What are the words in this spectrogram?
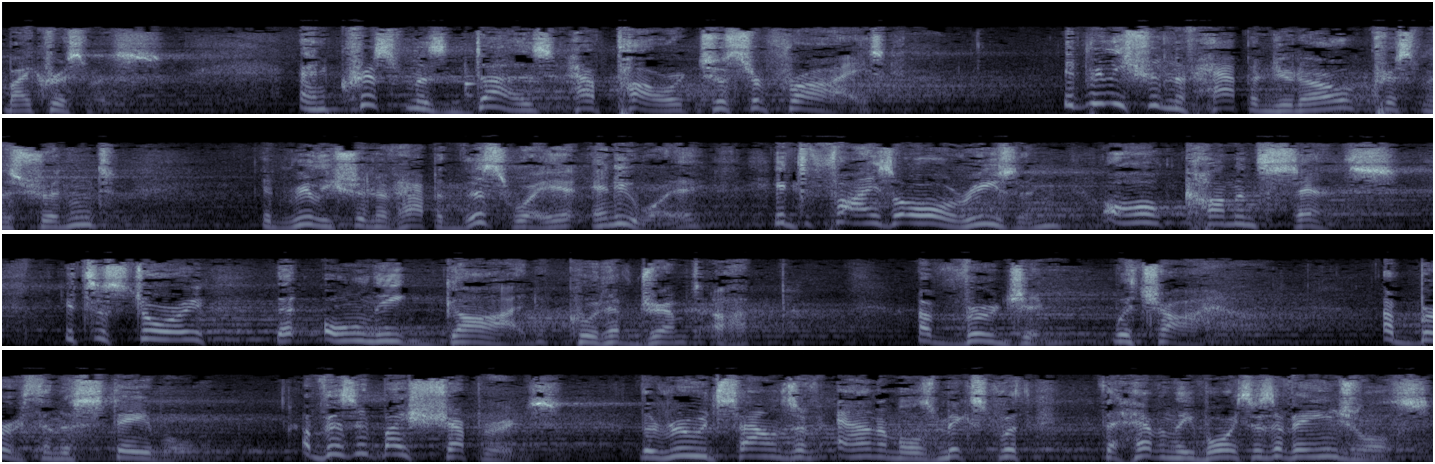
by Christmas. And Christmas does have power to surprise. It really shouldn't have happened, you know. Christmas shouldn't. It really shouldn't have happened this way anyway. It defies all reason, all common sense. It's a story that only God could have dreamt up. A virgin with child, a birth in a stable, a visit by shepherds, the rude sounds of animals mixed with the heavenly voices of angels.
